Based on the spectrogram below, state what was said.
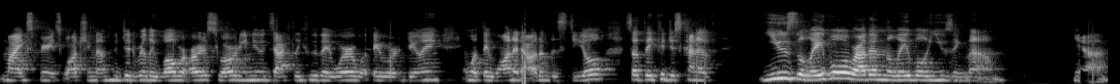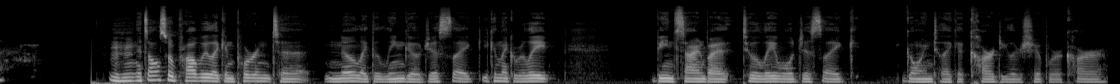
my experience watching them who did really well were artists who already knew exactly who they were what they were doing and what they wanted out of this deal so that they could just kind of use the label rather than the label using them. Yeah. Hmm It's also probably like important to know like the lingo. Just like you can like relate being signed by to a label, just like going to like a car dealership or a car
